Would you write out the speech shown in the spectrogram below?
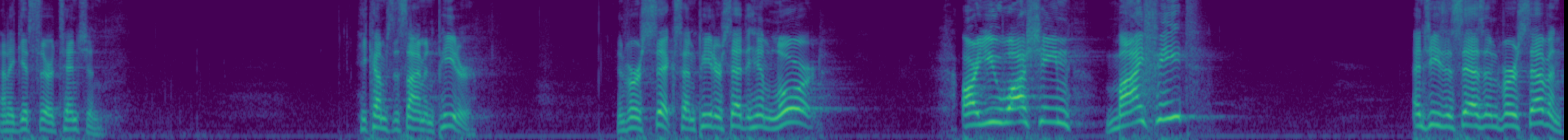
And it gets their attention. He comes to Simon Peter. In verse 6, and Peter said to him, Lord, are you washing my feet? And Jesus says in verse 7,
